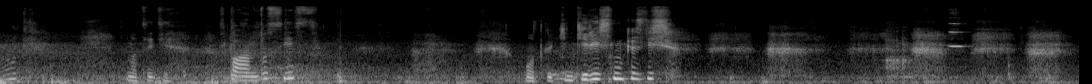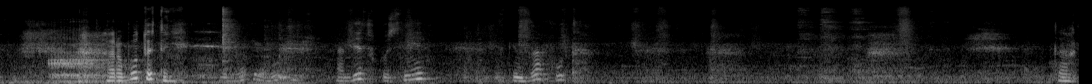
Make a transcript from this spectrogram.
Вот. Смотрите, пандус есть. Вот как интересненько здесь. Работают они. Обед вкуснее. Кинза фуд. Так.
